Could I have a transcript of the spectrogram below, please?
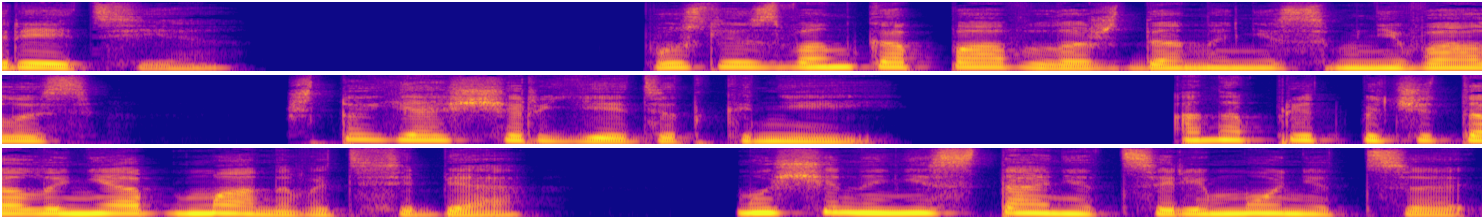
третье. После звонка Павла Ждана не сомневалась, что ящер едет к ней. Она предпочитала не обманывать себя. Мужчина не станет церемониться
